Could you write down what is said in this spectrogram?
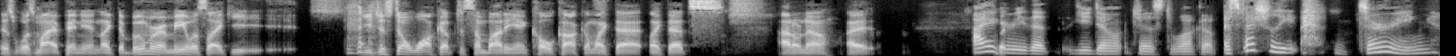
This was my opinion. Like the boomer in me was like, you, you just don't walk up to somebody and cold cock them like that. Like that's, I don't know. I I But- agree that you don't just walk up, especially during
